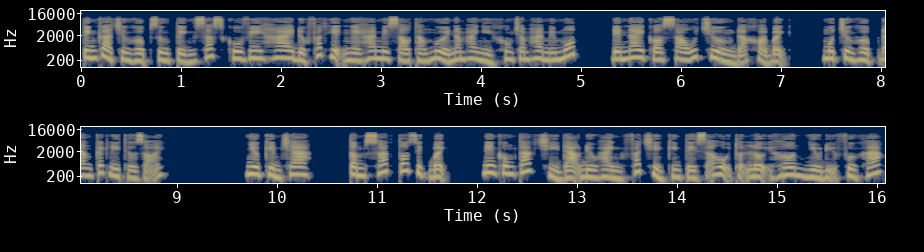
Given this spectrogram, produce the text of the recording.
tính cả trường hợp dương tính SARS-CoV-2 được phát hiện ngày 26 tháng 10 năm 2021, đến nay có 6 trường đã khỏi bệnh, một trường hợp đang cách ly theo dõi. Nhờ kiểm tra, tầm soát tốt dịch bệnh, nên công tác chỉ đạo điều hành phát triển kinh tế xã hội thuận lợi hơn nhiều địa phương khác.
